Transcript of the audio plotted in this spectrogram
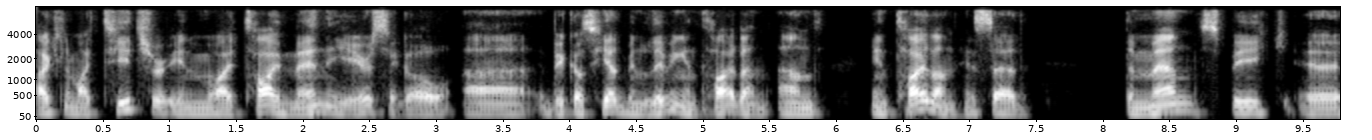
actually my teacher in Muay Thai many years ago uh, because he had been living in Thailand and in Thailand he said the men speak uh,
